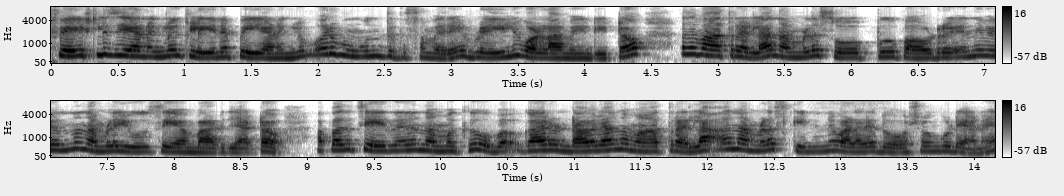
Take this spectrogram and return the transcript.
ഫേഷ്യൽ ചെയ്യുകയാണെങ്കിലും ക്ലീനപ്പ് ചെയ്യുകയാണെങ്കിലും ഒരു മൂന്ന് ദിവസം വരെ വെയിൽ കൊള്ളാൻ വേണ്ടിയിട്ടോ അത് മാത്രമല്ല നമ്മൾ സോപ്പ് പൗഡർ എന്നിവയൊന്നും നമ്മൾ യൂസ് ചെയ്യാൻ പാടില്ല കേട്ടോ അപ്പോൾ അത് ചെയ്തതിന് നമുക്ക് ഉപകാരം ഉണ്ടാവില്ല എന്ന് മാത്രമല്ല അത് നമ്മളെ സ്കിന്നിന് വളരെ ദോഷവും കൂടിയാണ്.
